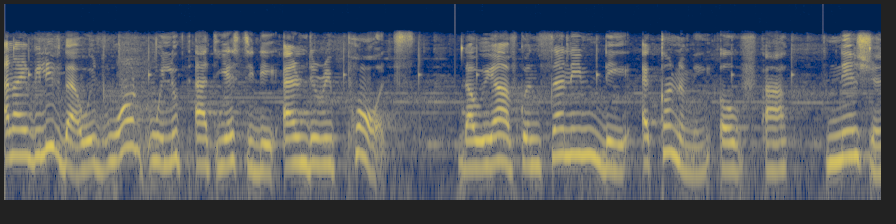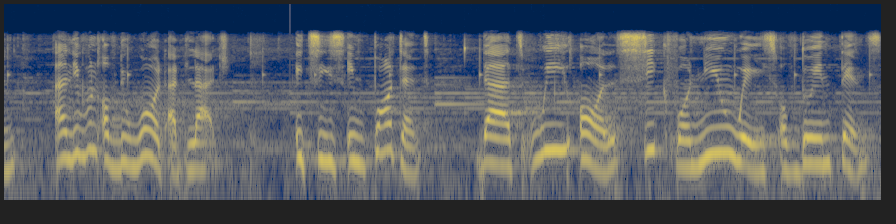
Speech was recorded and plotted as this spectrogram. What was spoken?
And I believe that with what we looked at yesterday and the reports that we have concerning the economy of our nation and even of the world at large, it is important that we all seek for new ways of doing things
